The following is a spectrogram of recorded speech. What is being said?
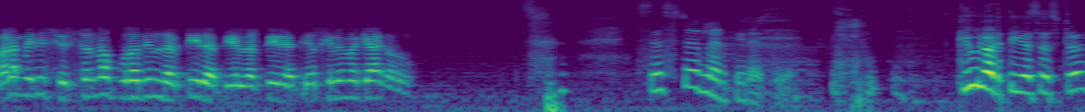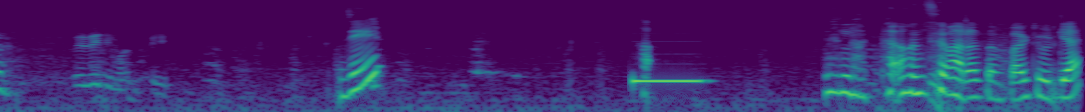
मैडम मेरी सिस्टर ना पूरा दिन लड़ती रहती है लड़ती रहती है उसके लिए मैं क्या करूँ? सिस्टर लड़ती रहती है। क्यों लड़ती है सिस्टर नहीं मानती। जी? हाँ। लगता है उनसे हमारा संपर्क टूट गया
